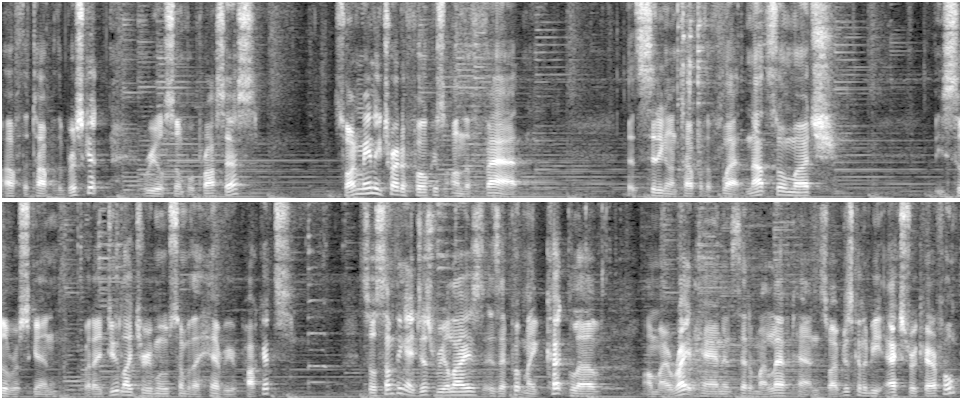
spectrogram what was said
off the top of the brisket. Real simple process. So I mainly try to focus on the fat that's sitting on top of the flat, not so much the silver skin, but I do like to remove some of the heavier pockets. So something I just realized is I put my cut glove on my right hand instead of my left hand, so I'm just gonna be extra careful.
